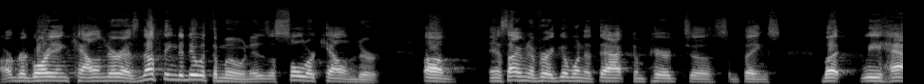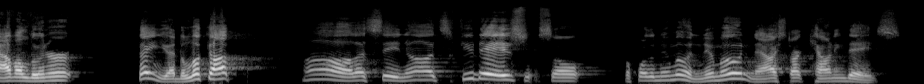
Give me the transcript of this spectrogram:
Our Gregorian calendar has nothing to do with the moon. It is a solar calendar. Um, and it's not even a very good one at that compared to some things. But we have a lunar thing. You had to look up. Oh, let's see. No, it's a few days. So before the new moon. New moon, now I start counting days.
